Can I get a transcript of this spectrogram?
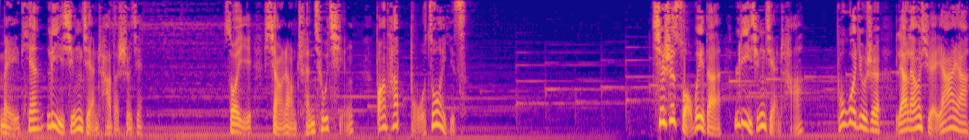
每天例行检查的时间，所以想让陈秋晴帮他补做一次。其实所谓的例行检查。不过就是量量血压呀，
